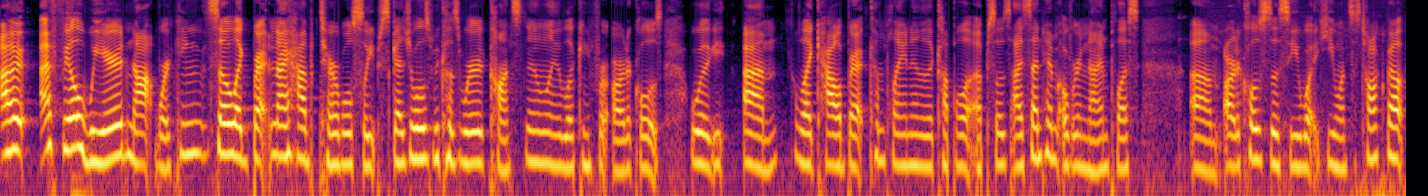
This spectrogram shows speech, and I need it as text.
I I feel weird not working. So like Brett and I have terrible sleep schedules because we're constantly looking for articles. We um like how Brett complained in a couple of episodes. I sent him over nine plus um, articles to see what he wants to talk about.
